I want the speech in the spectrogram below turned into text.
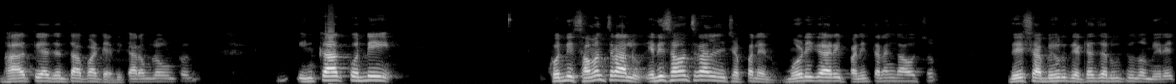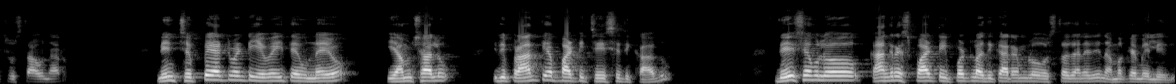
భారతీయ జనతా పార్టీ అధికారంలో ఉంటుంది. ఇంకా కొన్ని కొన్ని సంవత్సరాలు ఎన్ని సంవత్సరాలు నేను చెప్పలేను. మోడీ గారి పనితనం కావచ్చు దేశ అభివృద్ధి ఎట్లా జరుగుతుందో మీరే చూస్తూ ఉన్నారు. నేను చెప్పేటువంటి ఏవైతే ఉన్నాయో ఈ అంశాలు ఇది ప్రాంతీయ పార్టీ చేసేది కాదు. దేశంలో కాంగ్రెస్ పార్టీ ఇప్పట్లో అధికారంలో వస్తుంది అనేది నమ్మకమే లేదు.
